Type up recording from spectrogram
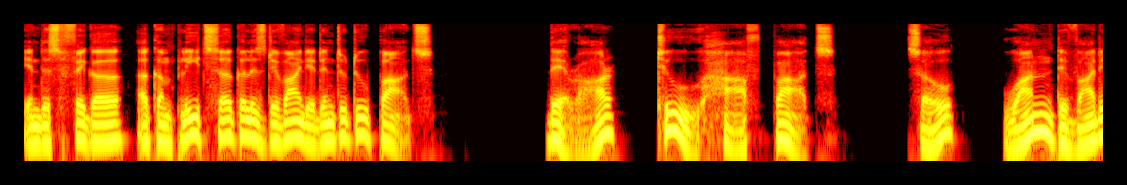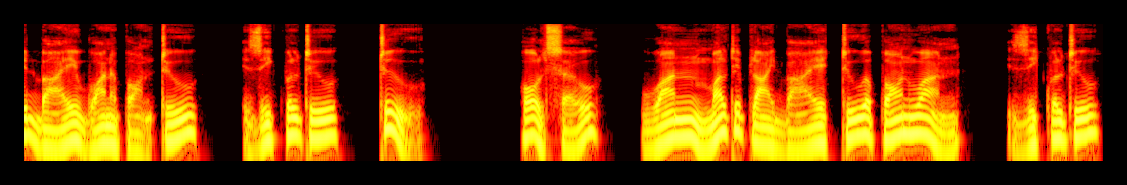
In this figure, a complete circle is divided into two parts. There are two half parts. So, 1 divided by 1 upon 2 is equal to 2. Also, 1 multiplied by 2 upon 1 is equal to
